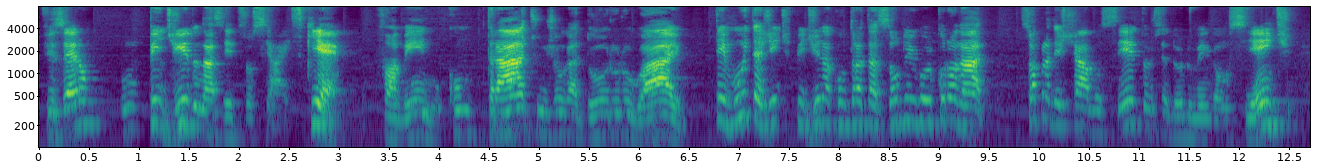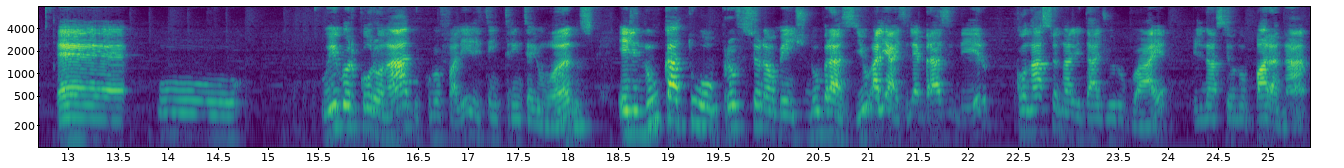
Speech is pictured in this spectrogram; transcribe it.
fizeram um pedido nas redes sociais, que é Flamengo, contrate um jogador uruguaio. Tem muita gente pedindo a contratação do Igor Coronado. Só para deixar você, torcedor do Mengão, ciente, é, o, o Igor Coronado, como eu falei, ele tem 31 anos. Ele nunca atuou profissionalmente no Brasil. Aliás, ele é brasileiro, com nacionalidade uruguaia. Ele nasceu no Paraná.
